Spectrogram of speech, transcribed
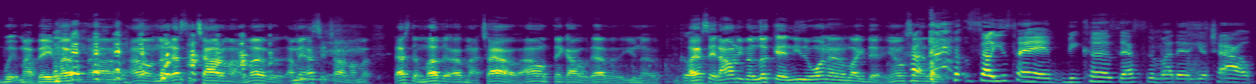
With my baby mother? No, I don't know. That's the child of my mother. I mean, that's the child of my mother. That's the mother of my child. I don't think I would ever, you know. Like I said, I don't even look at neither one of them like that. You know what I'm saying? Like, so you saying because that's the mother of your child,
